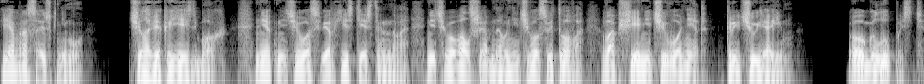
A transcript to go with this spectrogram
Я бросаюсь к нему. Человека есть Бог. Нет ничего сверхъестественного, ничего волшебного, ничего святого. Вообще ничего нет, кричу я им. О, глупость!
